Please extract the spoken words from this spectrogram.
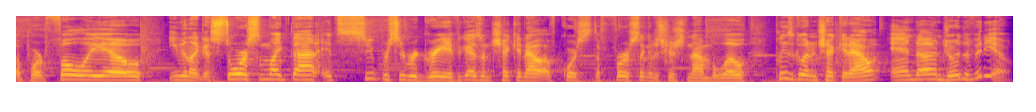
a portfolio, even like a store, something like that. It's super, super great. If you guys want to check it out, of course, it's the first link in the description down below. Please go ahead and check it out and uh, enjoy the video.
